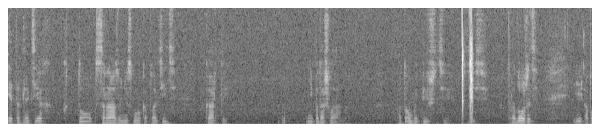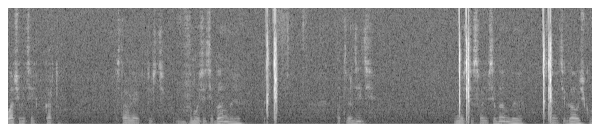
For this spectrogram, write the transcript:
Это для тех, кто сразу не смог оплатить картой. Ну, не подошла она. Потом вы пишете здесь продолжить и оплачиваете карту. Вставляете, то есть вносите данные, подтвердить, вносите свои все данные, ставите галочку.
